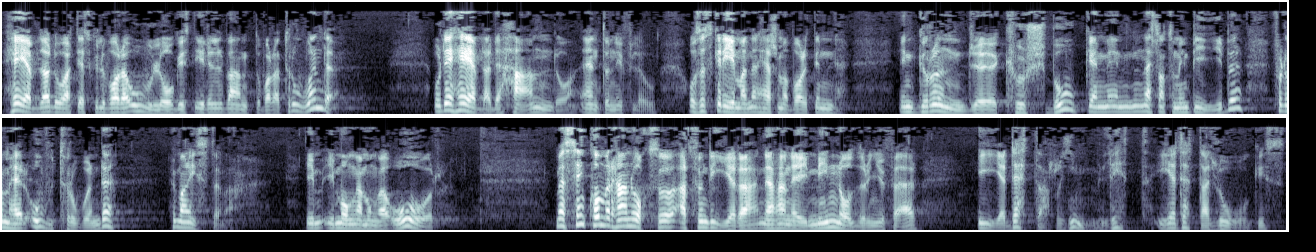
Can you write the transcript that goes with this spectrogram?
hävdar då att det skulle vara ologiskt irrelevant att vara troende. Och det hävdade han då, Anthony Flow. Och så skrev man den här som har varit en en grundkursbok, en, en, nästan som en bibel för de här otroende humanisterna i, i många, många år. Men sen kommer han också att fundera, när han är i min ålder ungefär, är detta rimligt? Är detta logiskt?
